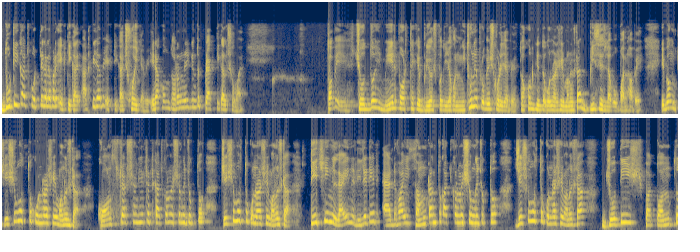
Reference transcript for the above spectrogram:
দুটি কাজ করতে গেলে পরে একটি কাজ আটকে যাবে, একটি কাজ হয়ে যাবে। এরকম ধরনের কিন্তু প্র্যাকটিক্যাল সময়। তবে চোদ্দই মের পর থেকে বৃহস্পতি যখন মিথুনে প্রবেশ করে যাবে, তখন কিন্তু কোন রাশির মানুষরা বিশেষ লাভবান হবে। এবং যে সমস্ত কোন রাশির মানুষরা কনস্ট্রাকশন রিলেটেড কাজকর্মের সঙ্গে যুক্ত। যে সমস্ত কন্যা রাশির মানুষরা টিচিং লাইন রিলেটেড অ্যাডভাইস সংক্রান্ত কাজকর্মের সঙ্গে যুক্ত, যে সমস্ত কন্যা রাশির মানুষরা জ্যোতিষ বা তন্ত্র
